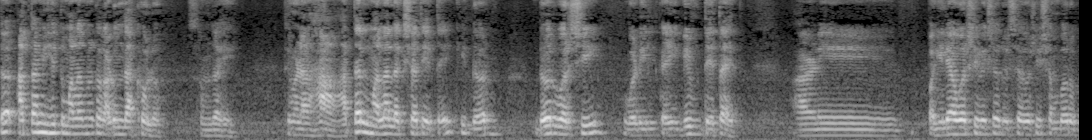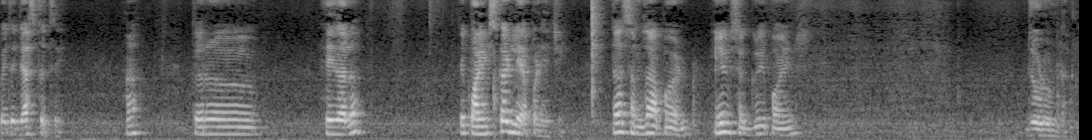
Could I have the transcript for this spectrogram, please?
तर आता मी हे तुम्हाला जर का काढून दाखवलं. समजा हे. ते म्हणाल हा आता मला लक्षात येते की दर दरवर्षी वडील काही गिफ्ट देत आहेत आणि पहिल्या वर्षीपेक्षा दुसऱ्या वर्षी शंभर रुपये तर जास्तच आहे. हा? तर हे झालं. ते पॉइंट्स काढले आपण याचे. तर समजा आपण हे सगळे पॉइंट्स जोडून टाकले.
